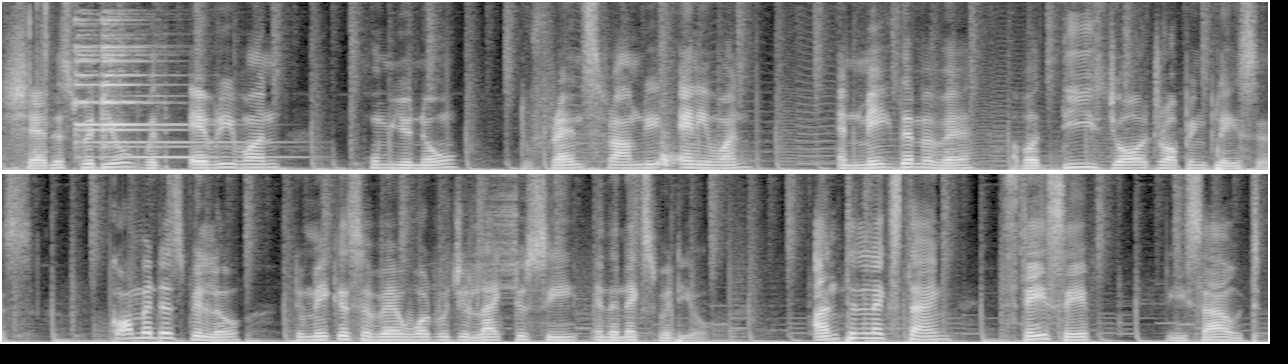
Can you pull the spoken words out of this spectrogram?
Share this video with everyone whom you know, to friends, family, anyone, and make them aware about these jaw-dropping places. Comment us below to make us aware what would you like to see in the next video. Until next time, stay safe, peace out.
